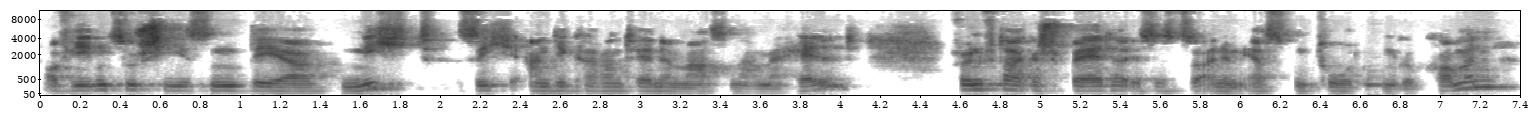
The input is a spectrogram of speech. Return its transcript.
auf jeden zu schießen, der nicht sich an die Quarantänemaßnahme hält. Fünf Tage später ist es zu einem ersten Toten gekommen,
